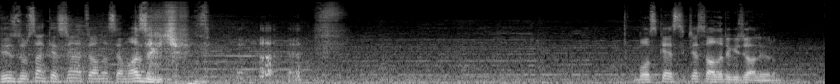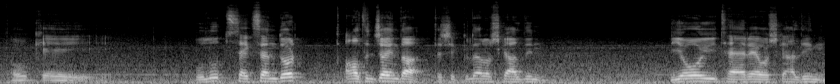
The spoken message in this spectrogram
Düz dursan keseceksin etrafında semazen gibi. Boss kestikçe saldırı gücü alıyorum. Okey. Bulut 84 6. ayında. Teşekkürler hoş geldin. Bioy TR hoş geldin.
